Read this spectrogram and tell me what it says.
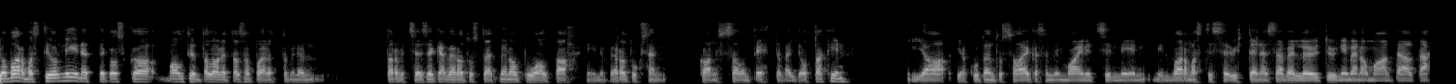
No varmasti on niin, että koska valtion talouden tasapainottaminen tarvitsee sekä verotusta että menopuolta, niin verotuksen kanssa on tehtävä jotakin. Ja, ja kuten tuossa aikaisemmin mainitsin, niin, niin varmasti se yhteinen sävel löytyy nimenomaan täältä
